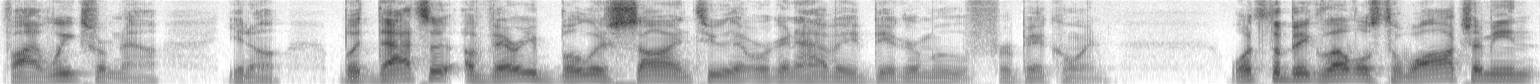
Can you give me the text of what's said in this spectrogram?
five weeks from now, you know. But that's a, a very bullish sign too that we're going to have a bigger move for Bitcoin. What's the big levels to watch? I mean,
